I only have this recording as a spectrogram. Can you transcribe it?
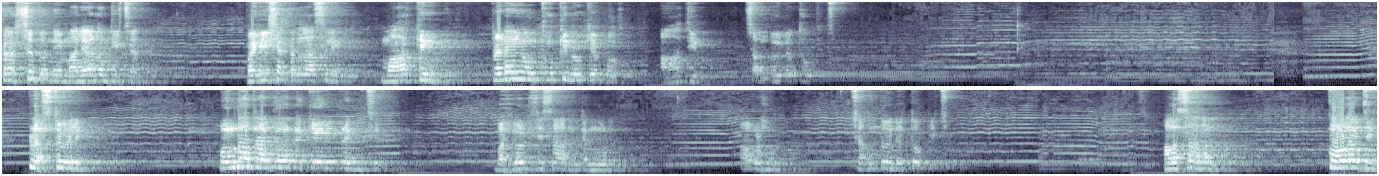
ക്രഷ് തന്നെ മലയാളം ടീച്ചർ. പരീക്ഷ കടലാസിലെ മാർക്കിനും പ്രണയവും തൂക്കി നോക്കിയപ്പോൾ ആദ്യം ചന്തുവിനെ തോപ്പിച്ചു പ്ലസ് ടുവിൽ ഒന്നാം ക്ലാസ് തന്നെ കയറി പ്രേമിച്ച് ബയോളജി സാറിന്റെ മോൾ അവളും ചന്തുവിനെ തോപ്പിച്ചു അവസാനം കോളേജിൽ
